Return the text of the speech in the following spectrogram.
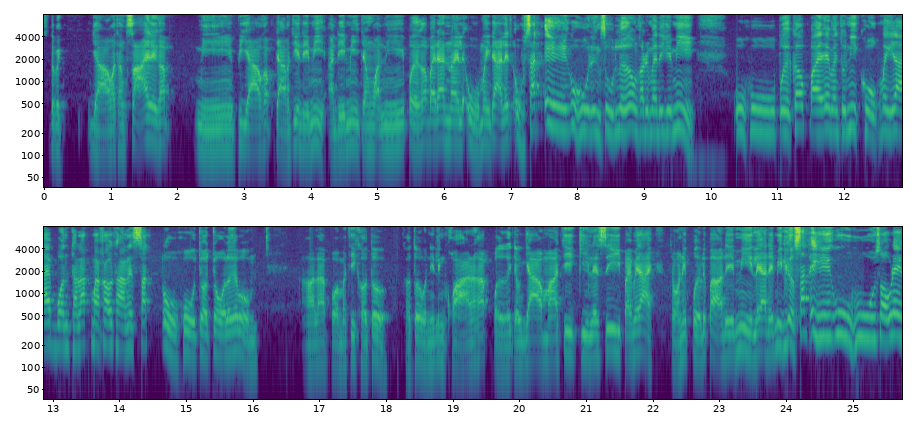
สเตอร์เบกยาวมาทางซ้ายเลยครับ มีพี่ยาวครับจ่ายมาที่อันเดมี่อันเดมี่จังหวะนี้เปิดเข้าไปด้านในเลยโอ้ไม่ได้เล่นโอ้ซัดเองโอ้โหหนึ่งศูนย์เลยของคาริมาเดเยมี่ โอ้โหเปิดเข้าไปเอเวนโทนี่โขกไม่ได้บอลทะลักมาเข้าทางเลยซัดโอ้โหจ่อๆเลยครับผมเอาละบอลมาที่เคาน์เตอร์เคาน์เตอร์วันนี้เล่นขวานะครับ เปิดยาวๆมาที่กีเลซี่ไปไม่ได้จังหวะนี้เปิดหรือเปล่าอเดมี่และอเดมี่เลือกซัดเองโอ้โหสองเลข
